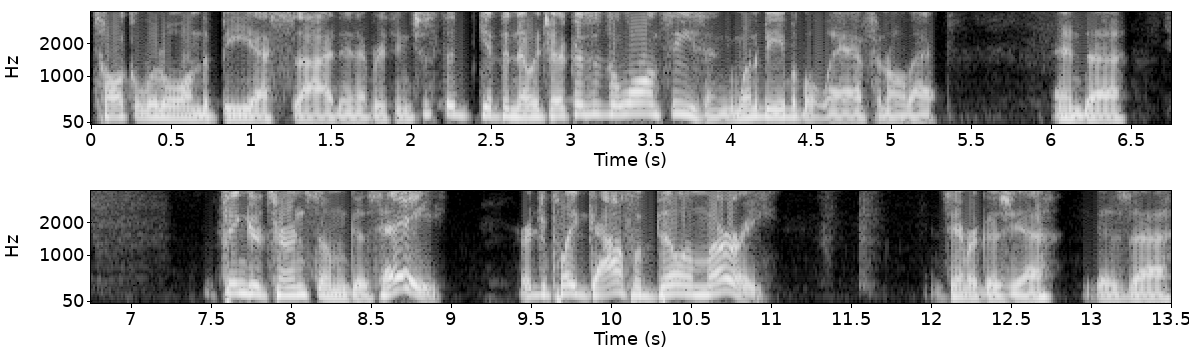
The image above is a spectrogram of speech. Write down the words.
talk a little on the BS side and everything, just to get to know each other because it's a long season. You want to be able to laugh and all that. And uh, Finger turns to him and goes, "Hey, heard you play golf with Bill and Murray." And Sandberg goes, "Yeah." He goes, uh,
